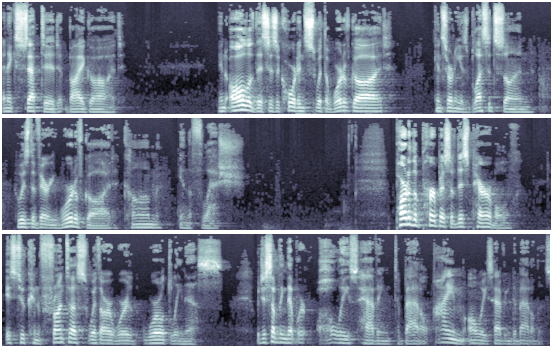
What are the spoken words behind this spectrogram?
and accepted by God. And all of this is accordance with the Word of God concerning his blessed Son, who is the very Word of God come in the flesh. Part of the purpose of this parable is to confront us with our worldliness, which is something that we're always having to battle. I'm always having to battle this.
